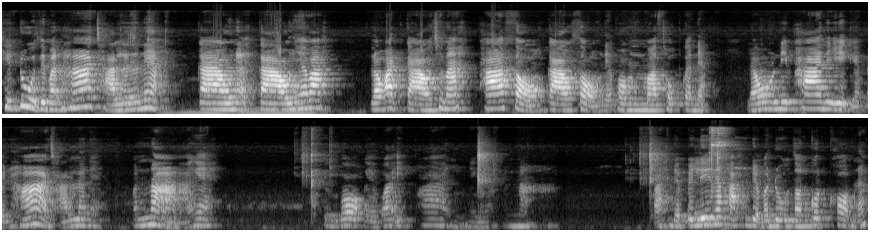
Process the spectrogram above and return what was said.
คิดดูสิมันห้าชั้นแล้วเนี่ย กาวเนี่ยกาวใช่ปะเราอัดกาวใช่ไหมผ้าสองกาวสองเนี่ยพอมันมาทบกันเนี่ย แล้วนี่ผ้านี่อีกเนี่ยเป็นห้าชั้นแล้วเนี่ย มันหนาไงถึงบอกไงว่าไอ้ผ้าอย่างเงี้ยมันหนาไปเดี๋ยวไปรีดนะคะ เดี๋ยวมาดูตอนกดขอบนะ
